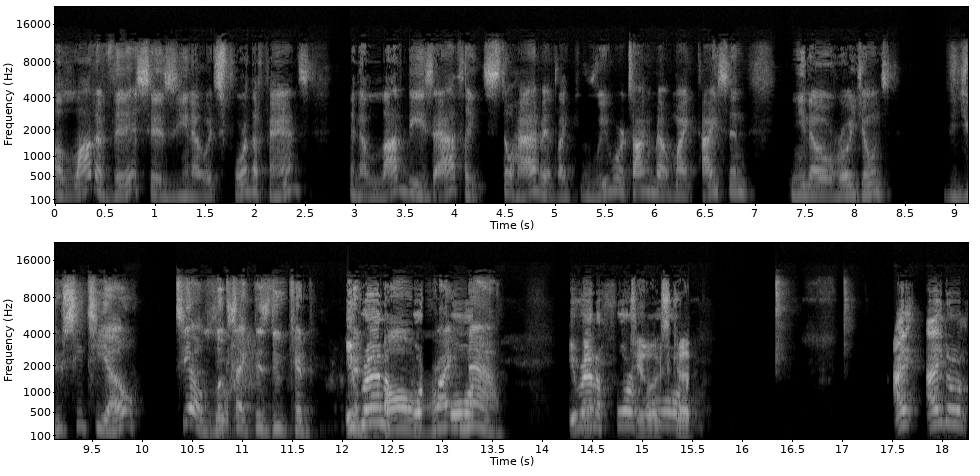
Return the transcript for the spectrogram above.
a lot of this is you know it's for the fans, and a lot of these athletes still have it. Like we were talking about Mike Tyson, you know, Roy Jones. Did you see To? To looks Oof. like this dude could, He could ran a ball four, right four, now. He ran Yep, a four. He looks good. I I don't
